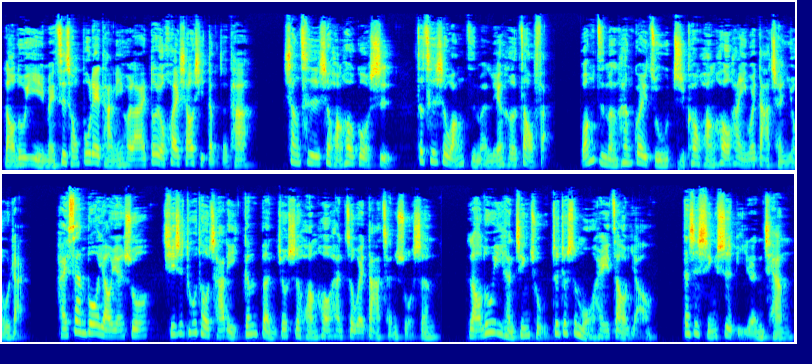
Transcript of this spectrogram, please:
老路易每次从布列塔尼回来，都有坏消息等着他。上次是皇后过世。这次是王子们联合造反，王子们和贵族指控皇后和一位大臣有染，还散播谣言说，其实秃头查理根本就是皇后和这位大臣所生。老路易很清楚，这就是抹黑造谣。但是形势比人强，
